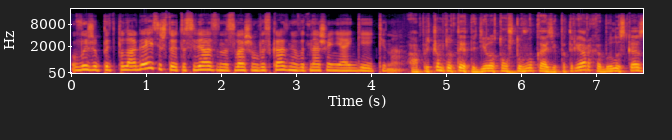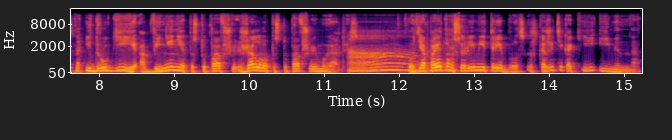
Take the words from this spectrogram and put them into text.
вы же предполагаете, что это связано с вашим высказыванием в отношении Агейкина? А при чем тут это? Дело в том, что в указе патриарха было сказано и другие обвинения, поступавшие, жалобы, поступавшие мой адрес. А, вот я поэтому все время и требовал, скажите, какие именно.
